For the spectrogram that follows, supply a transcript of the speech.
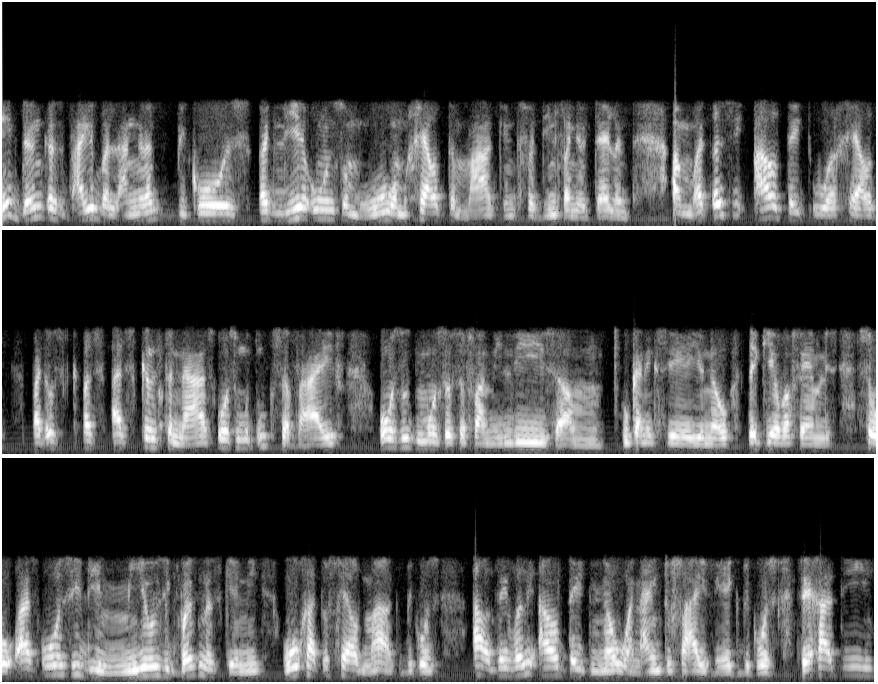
Ek dink is baie belangrik because dit leer ons om hoe om geld te maak en te verdien van jou talent. Um dit is nie altyd oor geld, maar ons as as kunstenaars, ons moet ook survive. Ons moet mos ons families um hoe kan ek sê, you know, take care of our families. So as ons die music business ken nie, hoe gaan ons geld maak because oh, they really altyd know a 9 to 5 werk because they gaan die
